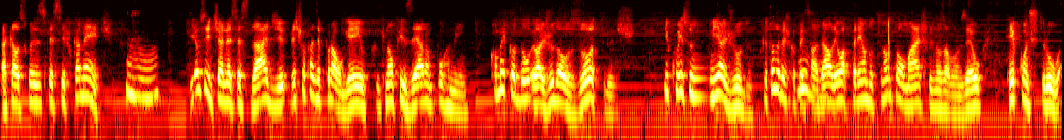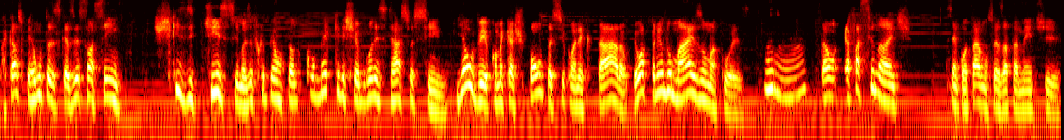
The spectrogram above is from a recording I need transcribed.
aquelas coisas especificamente. Uhum. E eu senti a necessidade de, deixa eu fazer por alguém o que não fizeram por mim. Como é que eu, dou, eu ajudo aos outros e com isso me ajudo. Porque toda vez que eu penso uhum. na aula, eu aprendo tanto ou mais com os meus alunos. Eu reconstruo. Aquelas perguntas que às vezes são assim, esquisitíssimas, eu fico perguntando como é que ele chegou nesse raciocínio. E ao ver como é que as pontas se conectaram, eu aprendo mais uma coisa. Uhum. Então, é fascinante. Sem contar, não sei exatamente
